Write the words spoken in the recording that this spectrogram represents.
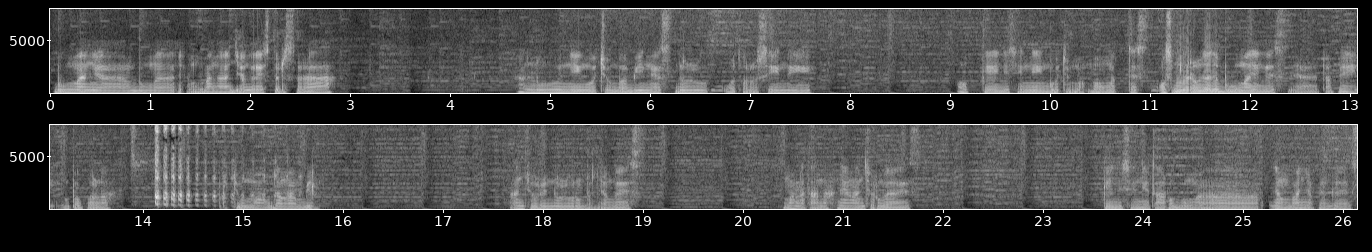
bunganya, bunga yang mana aja guys, terserah. Lalu ini gue coba bines dulu, gue taruh sini. Oke, di sini gue cuma mau ngetes. Oh sebenarnya udah ada bunga ya guys, ya tapi apa-apa lah cuma udah ngambil. Hancurin dulu rumputnya guys. Malah tanahnya hancur guys. Oke di sini taruh bunga yang banyak ya guys.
